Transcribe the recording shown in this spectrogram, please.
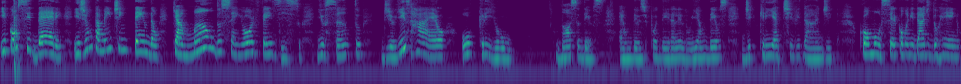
e considerem e juntamente entendam que a mão do Senhor fez isso e o santo de Israel o criou. Nosso Deus é um Deus de poder, aleluia, é um Deus de criatividade. como ser comunidade do reino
